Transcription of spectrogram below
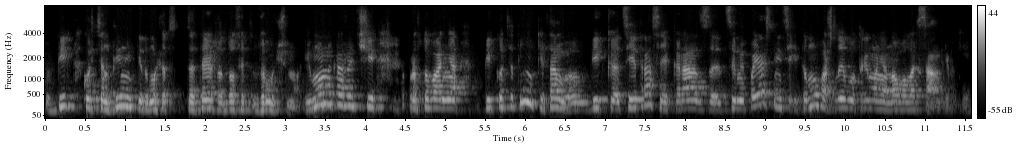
в бік Костянтинівки, тому що це, теж досить зручно. І умовно кажучи, просування бік Костянтинівки, там в бік цієї траси якраз цим і пояснюється, і тому важливо утримання Новоолександрівки.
